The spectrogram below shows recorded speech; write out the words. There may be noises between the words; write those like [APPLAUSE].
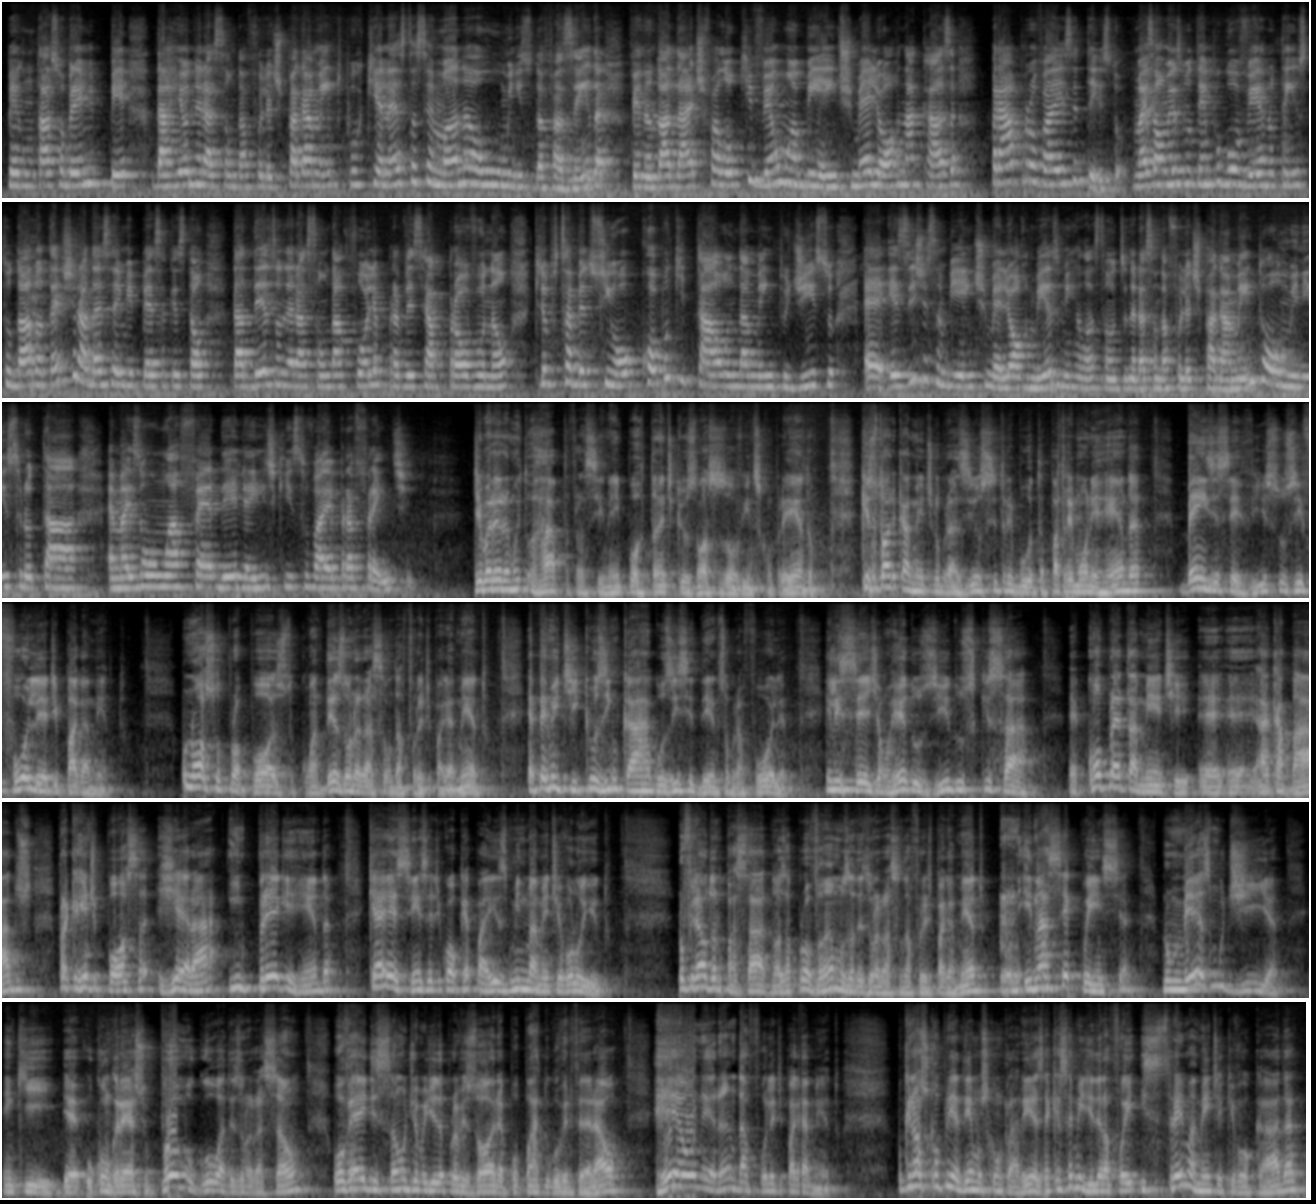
perguntar sobre a MP da reoneração da folha de pagamento, porque nesta semana o ministro da Fazenda, Fernando Haddad, falou que vê um ambiente melhor na casa para aprovar esse texto. Mas ao mesmo tempo o governo tem estudado até tirar dessa MP essa questão da desoneração da folha para ver se aprova ou não. Queria saber do senhor como que está o andamento disso. É, existe esse ambiente melhor mesmo em relação à desoneração da folha de pagamento ou o ministro tá é mais uma fé dele aí de que isso vai para frente? De maneira muito rápida, Francine, é importante que os nossos ouvintes compreendam que historicamente no Brasil se tributa patrimônio e renda, bens e serviços e folha de pagamento. O nosso propósito com a desoneração da folha de pagamento é permitir que os encargos incidentes sobre a folha eles sejam reduzidos, quiçá é, completamente é, é, acabados, para que a gente possa gerar emprego e renda, que é a essência de qualquer país minimamente evoluído. No final do ano passado, nós aprovamos a desoneração da folha de pagamento [CLEARS THROAT] e, na sequência, no mesmo dia em que eh, o Congresso promulgou a desoneração, houve a edição de uma medida provisória por parte do governo federal reonerando a folha de pagamento. O que nós compreendemos com clareza é que essa medida ela foi extremamente equivocada,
